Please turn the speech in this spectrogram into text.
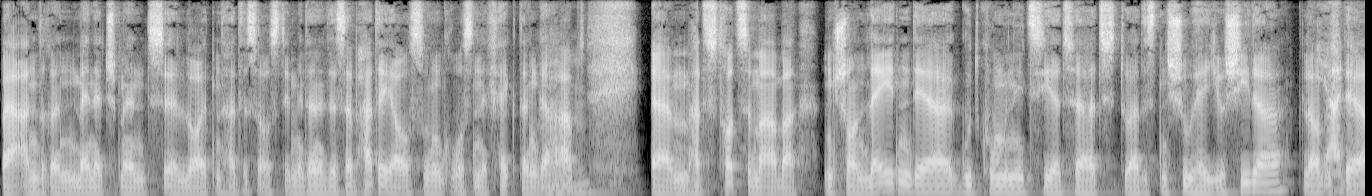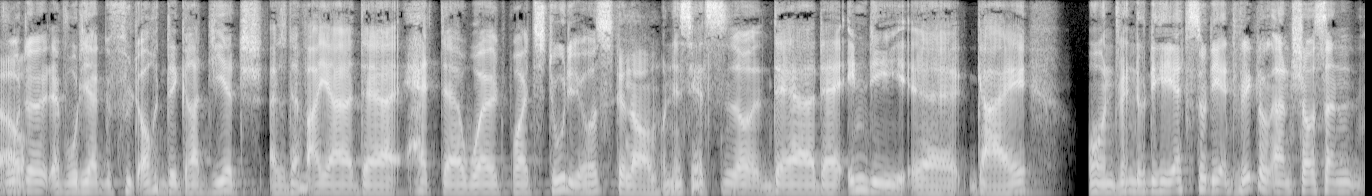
bei anderen Management-Leuten hattest aus dem Internet. Deshalb hat er ja auch so einen großen Effekt dann gehabt. Mhm. Ähm, hat es trotzdem aber einen Sean Layden, der gut kommuniziert hat. Du hattest einen Shuhei Yoshida, glaube ja, ich, der, der wurde, auch der wurde ja gefühlt auch degradiert. Also der war ja der Head der Worldwide Studios. Genau. Und ist jetzt so der, der Indie-Guy. Und wenn du dir jetzt so die Entwicklung anschaust, dann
